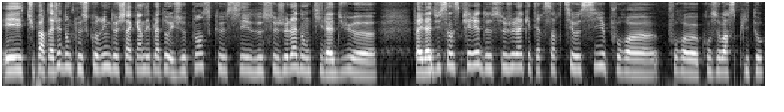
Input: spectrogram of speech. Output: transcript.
Et tu partageais donc le scoring de chacun des plateaux. Et je pense que c'est de ce jeu-là dont il a dû. euh, Enfin, il a dû s'inspirer de ce jeu-là qui était ressorti aussi pour, euh, pour euh, concevoir Splitto.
